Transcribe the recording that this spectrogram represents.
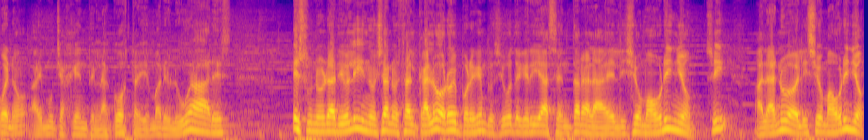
Bueno, hay mucha gente en la costa y en varios lugares. Es un horario lindo, ya no está el calor. Hoy, por ejemplo, si vos te querías sentar a la Eliseo Mauriño, ¿sí? A la nueva Eliseo Mauriño,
